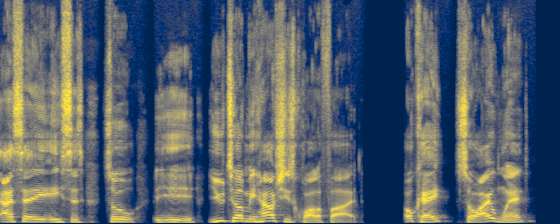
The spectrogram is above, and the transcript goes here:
I say he says so you tell me how she's qualified. Okay, so I went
